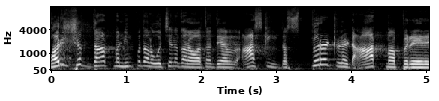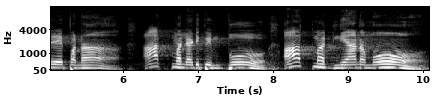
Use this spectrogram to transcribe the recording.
పరిశుద్ధాత్మ నింపుదల వచ్చిన తర్వాత they are asking the spirit led ఆత్మ ప్రేరేపణ ఆత్మ నడిపింపు ఆత్మ జ్ఞానము.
